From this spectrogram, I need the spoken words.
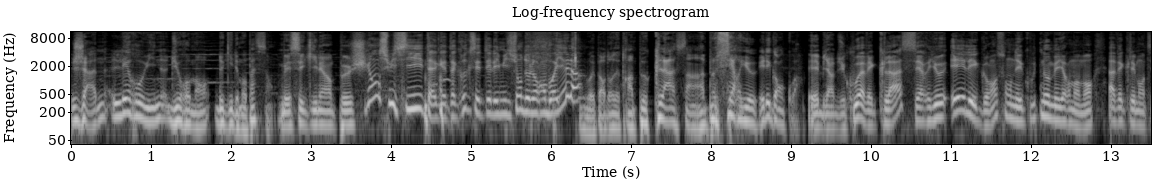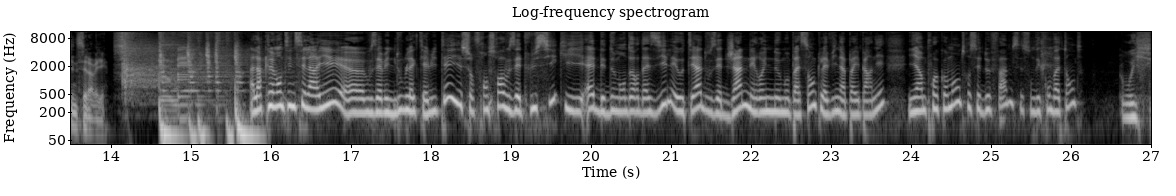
Jeanne, l'héroïne du roman de Guy de Maupassant. Mais c'est qu'il est un peu chiant celui-ci. T'as t'as cru que c'était l'émission de Laurent Boyer là? Ouais, pardon d'être un peu classe, hein, un peu sérieux, élégant quoi. Eh bien du coup avec classe, sérieux et élégance, on écoute nos meilleurs moments avec Clémentine Sélarié. Alors Clémentine Sélarié, euh, vous avez une double actualité. Sur France 3, vous êtes Lucie qui aide les demandeurs d'asile et au théâtre, vous êtes Jeanne, l'héroïne de Maupassant que la vie n'a pas épargnée. Il y a un point commun entre ces deux femmes, ce sont des combattantes, Oui.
